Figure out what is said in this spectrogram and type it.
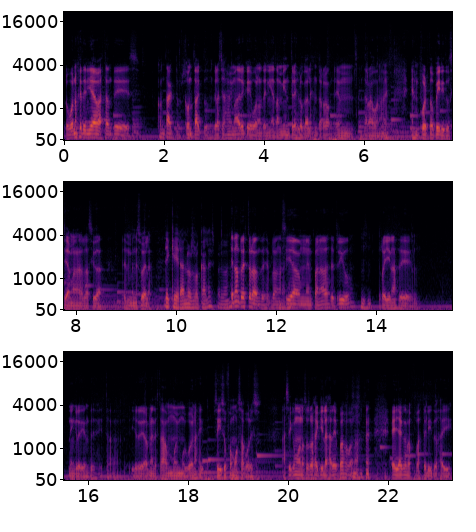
Lo bueno es que tenía bastantes contactos. Contactos, gracias a mi madre que bueno tenía también tres locales en, Tarra en, en Tarragona, ¿eh? en Puerto Píritu se llama la ciudad, en Venezuela. ¿De qué eran los locales, perdón? Eran restaurantes, en plan, vale. hacían empanadas de trigo uh -huh. rellenas de, de ingredientes. Y, está, y realmente estaban muy, muy buenas y se hizo famosa por eso. Así como nosotros aquí las arepas, bueno, ella con los pastelitos ahí.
